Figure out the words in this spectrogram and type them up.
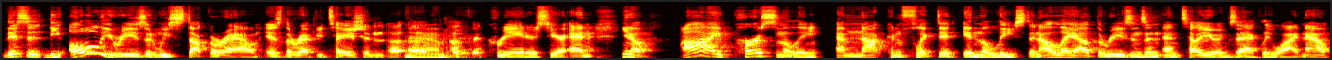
This is the only reason we stuck around is the reputation of, yeah. of, of the creators here. And you know, I personally am not conflicted in the least. And I'll lay out the reasons and, and, tell you exactly why. Now,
